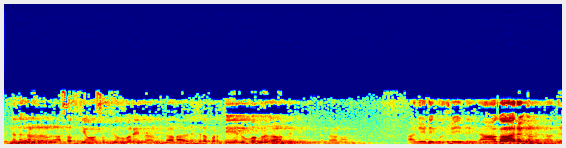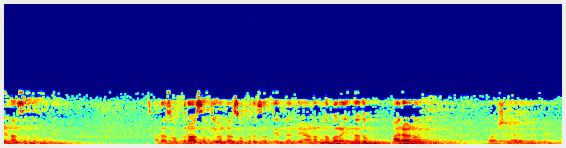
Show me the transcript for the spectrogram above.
പിന്നെ നിങ്ങൾ അസത്യം അസത്യം എന്ന് പറയുന്നത് എന്താണ്? അതിന് ചില പ്രത്യേക രൂപങ്ങൾ കാണുന്നില്ലേ? എന്താണ്? ആനയുടെ കുതിരയുടെ ആകാരങ്ങൾ. അതിനാണ് അസത്യം എന്ന് അല്ല സ്വപ്നം അസത്യമല്ല. സ്വപ്ന സത്യം തന്നെയാണെന്ന് പറയുന്നതും ആരാണ്? ഭാഷകാരൻ തന്നെ.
